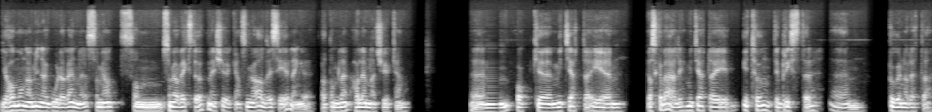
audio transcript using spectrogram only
Jag har många av mina goda vänner som jag, som, som jag växte upp med i kyrkan som jag aldrig ser längre, att de har lämnat kyrkan. Ehm, och eh, mitt hjärta är jag ska vara ärlig, mitt hjärta är, är tungt, det brister ehm, på grund av detta.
